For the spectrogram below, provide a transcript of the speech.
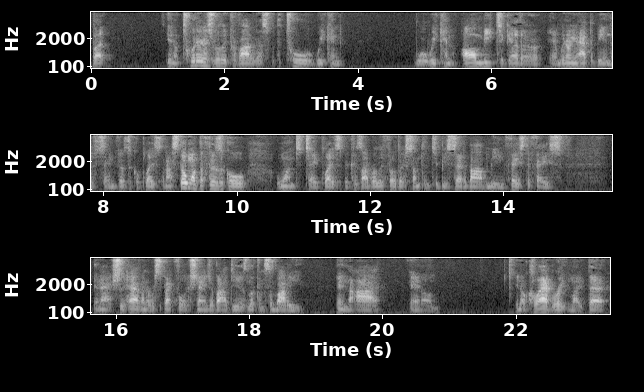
But you know, Twitter has really provided us with a tool we can where we can all meet together and we don't even have to be in the same physical place. And I still want the physical one to take place because I really feel there's something to be said about meeting face to face and actually having a respectful exchange of ideas, looking somebody in the eye and um, you know, collaborating like that.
